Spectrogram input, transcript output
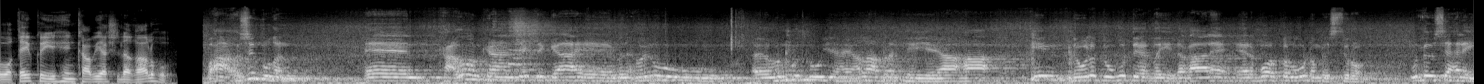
oo qayb ka yihiin kaabayaasha dhaqaaluhu. Waxaa xusid mudan kacdoonkan degdega ah ee madaxweynuhu uu hormuudka u yahay allaha barakeeye ahaa in dowladdu ugu deeqday dhaqaale eerboortka lagu dhammaystiro. Wuxuu sahlay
